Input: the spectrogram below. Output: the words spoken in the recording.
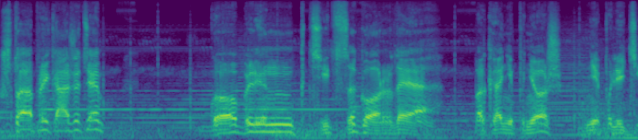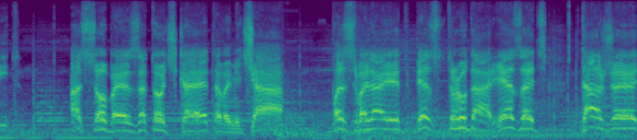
Что прикажете? Гоблин — птица гордая. Пока не пнешь, не полетит. Особая заточка этого меча позволяет без труда резать даже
